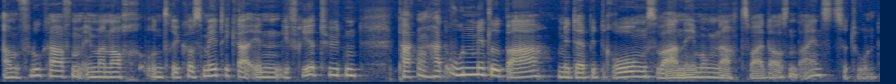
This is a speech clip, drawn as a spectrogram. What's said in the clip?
am Flughafen immer noch unsere Kosmetika in Gefriertüten packen, hat unmittelbar mit der Bedrohungswahrnehmung nach 2001 zu tun.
